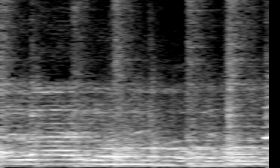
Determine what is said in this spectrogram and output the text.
catalano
